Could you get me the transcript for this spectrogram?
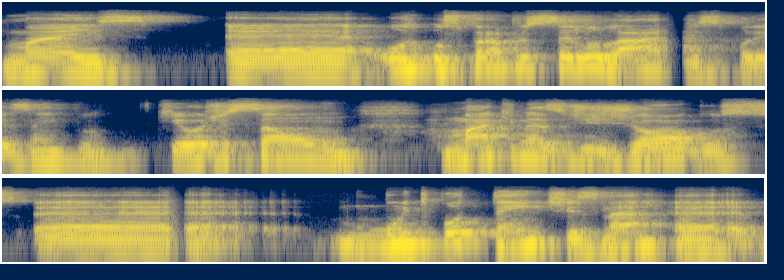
mas é, os próprios celulares, por exemplo, que hoje são máquinas de jogos é, muito potentes, né? É,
